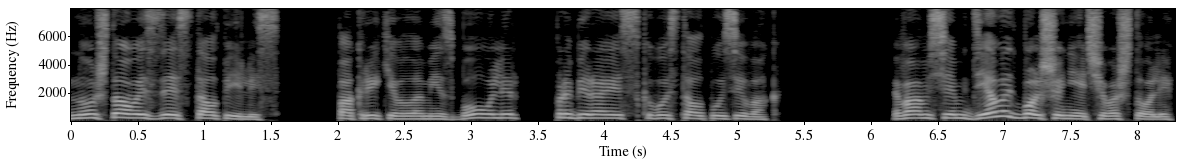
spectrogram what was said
Ну что вы здесь столпились?» — покрикивала мисс Боулер, пробираясь сквозь толпу зевак. «Вам всем делать больше нечего, что ли?»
